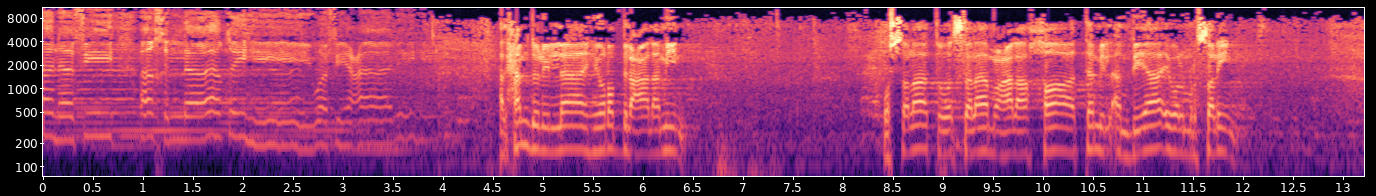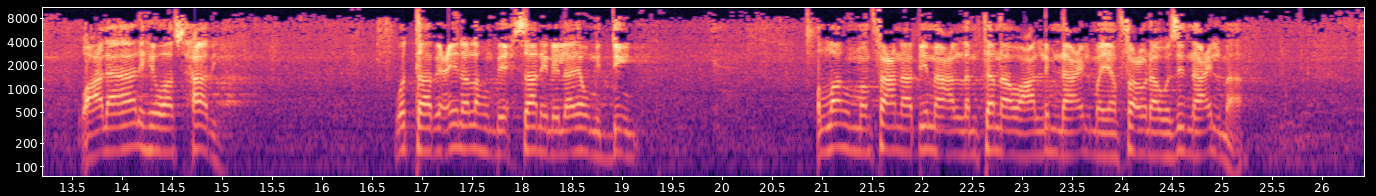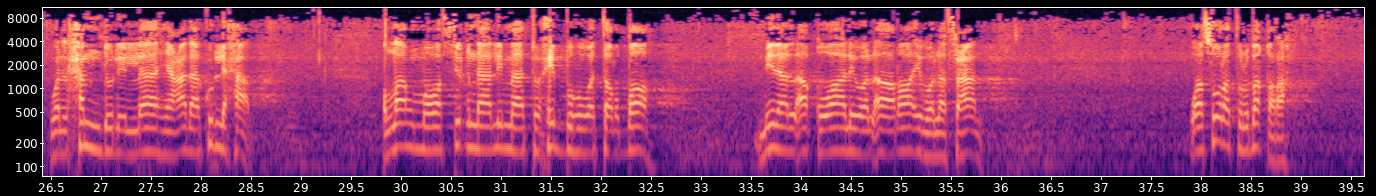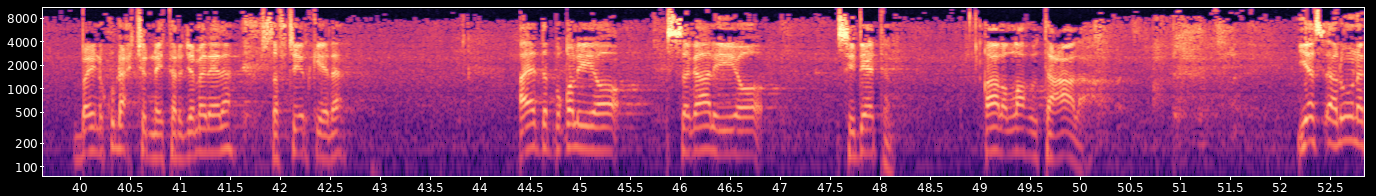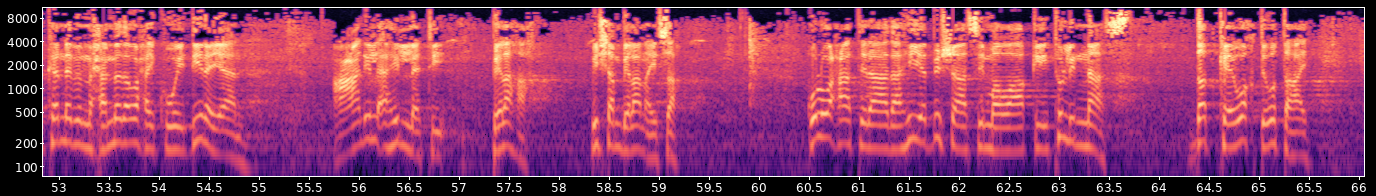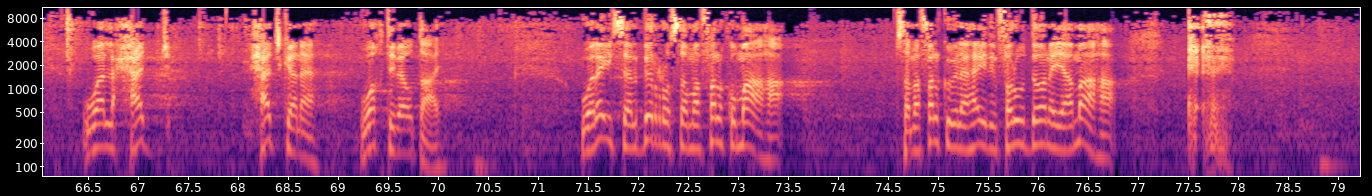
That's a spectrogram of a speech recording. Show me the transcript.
كان في أخلاقه وفعاله الحمد لله رب العالمين والصلاة والسلام على خاتم الأنبياء والمرسلين وعلى آله وأصحابه والتابعين لهم بإحسان إلى يوم الدين اللهم انفعنا بما علمتنا وعلمنا علما ينفعنا وزدنا علما والحمد لله على كل حال allahuma wafiqna lima tuxibuhu watardaah min alaqwaali walaaraa'i walafcaal waa suurat lbaqara baynu ku dhex jirnay tarjamadeeda taftiirkeeda aayadda boqoliyo sagaaliyo siddeetan. Qaala allahu tacaala yas'aluunaka nebi maxameda waxay ku weydiinayaan can ilahillati bilaha bishan bilanaysa qul waxaad tidhaahdaa hiya bishaasi mawaaqiitu linnaas. Dadkay wakhti u tahay. Waalxaj xajkana wakhti bay u tahay. Walaysa albiru samafalku ma aha. Samafalku ilaahay idin faruu doonayaa ma aha.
